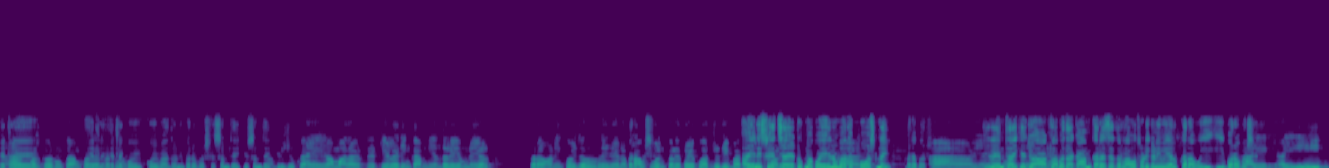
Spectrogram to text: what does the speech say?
એટલે બસ ઘરનું કામ કરે એટલે. કોઈ કોઈ વાંધો નહીં બરાબર છે સમજાઈ ગયું સમજાઈ ગયું. બીજું કાંઈ અમારા ટેલરિંગ કામની અંદર એમને હેલ્પ કરાવવાની કોઈ જરૂર નહીં એને ફાવતું હોય કરે તો એક વાત જુદી બાકી એની સ્વેચ્છા સ્વેચ્છા ટૂંકમાં કોઈ એનો માથે. ફોર્સ નહીં બરાબર. હા એને એમ થાય કે જો આટલા બધા કામ કરે છે તો લાવો થોડી ઘણી હેલ્પ કરાવો ઈ ઈ બરોબર છે. ઈ-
